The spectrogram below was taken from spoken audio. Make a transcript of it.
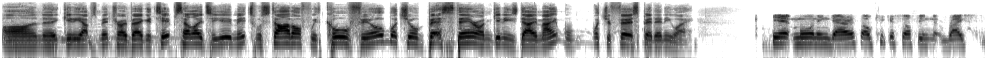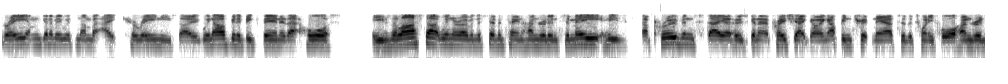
on uh, Giddy Up's Metro Bag of Tips. Hello to you, Mitch. We'll start off with Caulfield. What's your best there on Guineas Day, mate? What's your first bet anyway? Yeah, morning, Gareth. I'll kick us off in race three. I'm going to be with number eight, Carini. So we know I've been a big fan of that horse. He was the last start winner over the 1700, and to me, he's a proven stayer who's going to appreciate going up in trip now to the 2400.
